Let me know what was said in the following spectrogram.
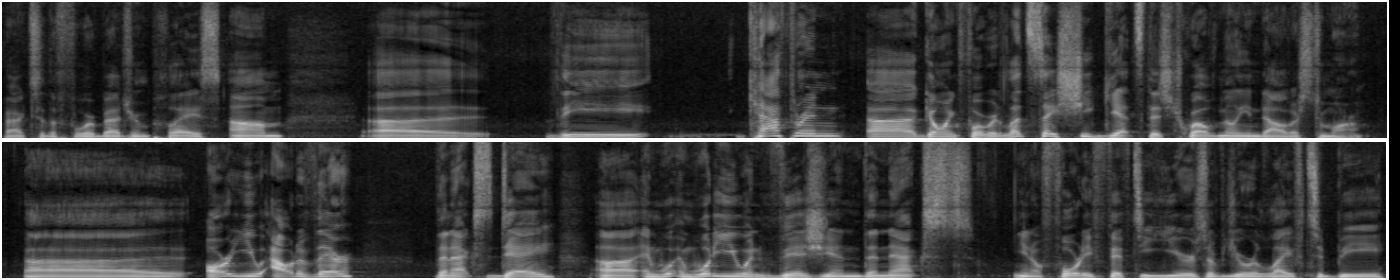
back to the four bedroom place. Um, uh, the Catherine uh, going forward. Let's say she gets this twelve million dollars tomorrow. Uh, are you out of there the next day? Uh, and wh- and what do you envision the next you know 40, 50 years of your life to be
